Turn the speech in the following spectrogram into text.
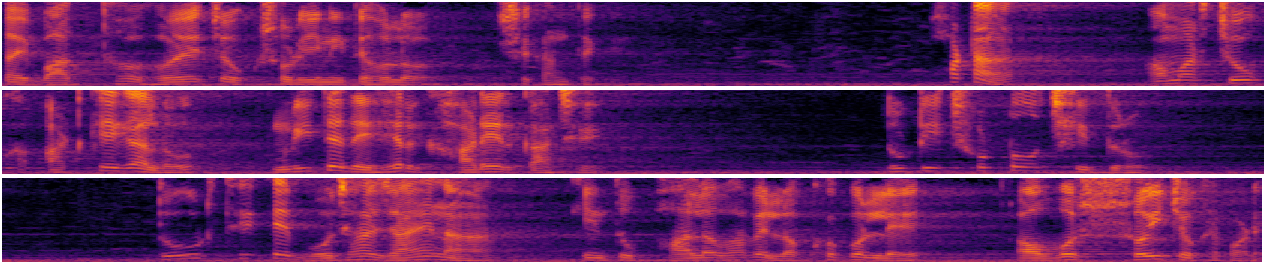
তাই বাধ্য হয়ে চোখ সরিয়ে নিতে হলো সেখান থেকে। হঠাৎ আমার চোখ আটকে গেল মৃতদেহের ঘাড়ের কাছে। দুটি ছোট ছিদ্র। দূর থেকে বোঝা যায় না, কিন্তু ভালোভাবে লক্ষ্য করলে অবশ্যই চোখে পড়ে।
